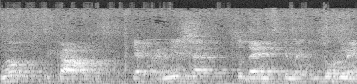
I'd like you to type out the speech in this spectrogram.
знов цікаво, як раніше, студентськими дурницями.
